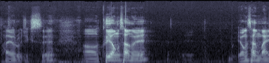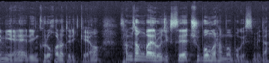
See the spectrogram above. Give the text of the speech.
바이오로직스. 어, 그 영상을 영상 말미에 링크로 걸어 드릴게요. 삼성 바이오로직스의 주봉을 한번 보겠습니다.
